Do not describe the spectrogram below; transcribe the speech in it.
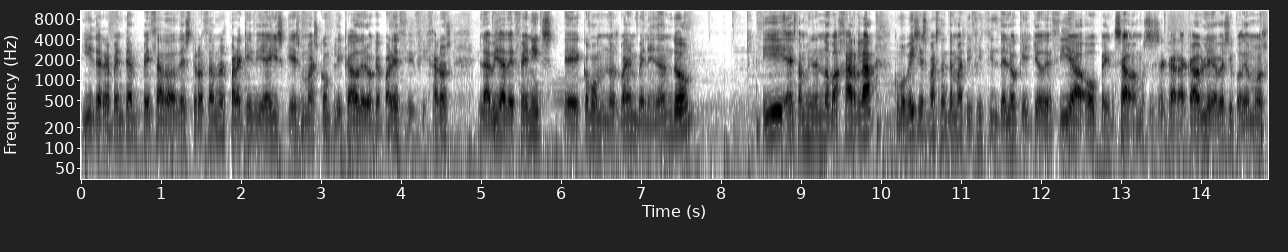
y de repente ha empezado a destrozarnos para que veáis que es más complicado de lo que parece. Fijaros la vida de Fénix, eh, cómo nos va envenenando y estamos intentando bajarla. Como veis es bastante más difícil de lo que yo decía o pensaba. Vamos a sacar a cable a ver si podemos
